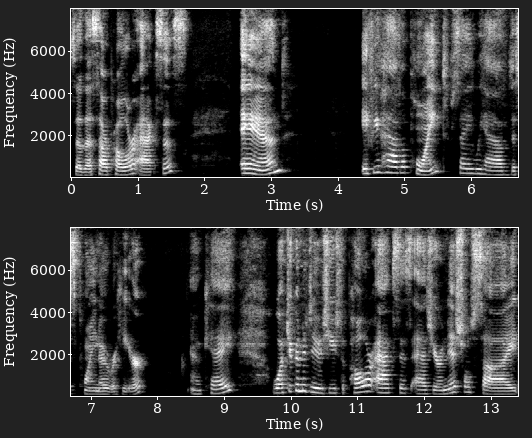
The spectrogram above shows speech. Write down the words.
So that's our polar axis. And if you have a point, say we have this point over here, okay, what you're going to do is use the polar axis as your initial side.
